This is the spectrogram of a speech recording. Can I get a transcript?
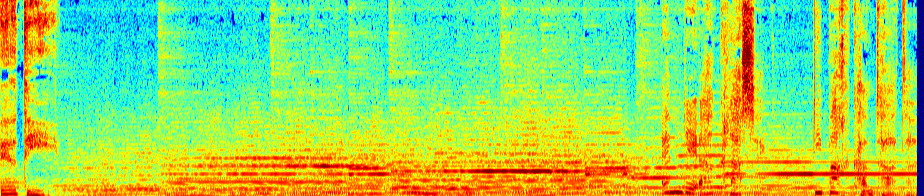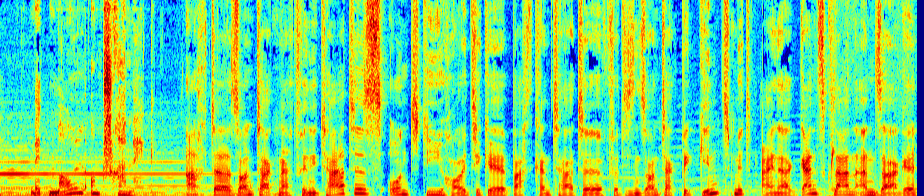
ARD MDR Klassik, die Bachkantate mit Maul und Schrammeck. Achter Sonntag nach Trinitatis und die heutige Bachkantate für diesen Sonntag beginnt mit einer ganz klaren Ansage:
